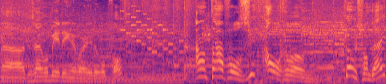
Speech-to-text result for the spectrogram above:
Nou, er zijn wel meer dingen waar je erop valt. Aan tafel zit al gewoon Koos van Dijk.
